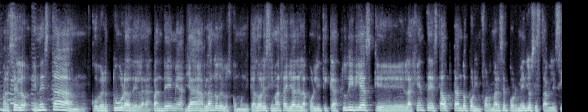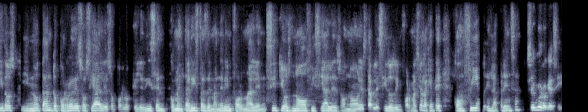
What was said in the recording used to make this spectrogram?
Marcelo, en esta mm, cobertura de la pandemia, ya hablando de los comunicadores y más allá de la política, ¿tú dirías que la gente está optando por informarse por medios establecidos y no tanto por redes sociales o por lo que le dicen comentaristas de manera informal en sitios no oficiales o no establecidos de información? ¿La gente confía en la prensa? Seguro que sí.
